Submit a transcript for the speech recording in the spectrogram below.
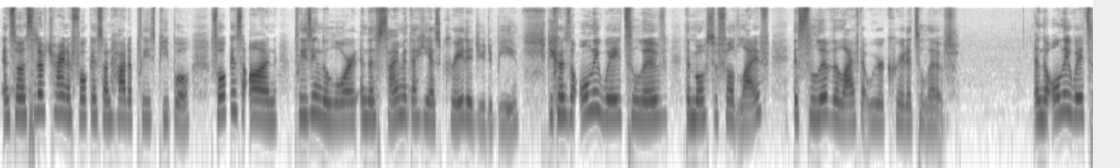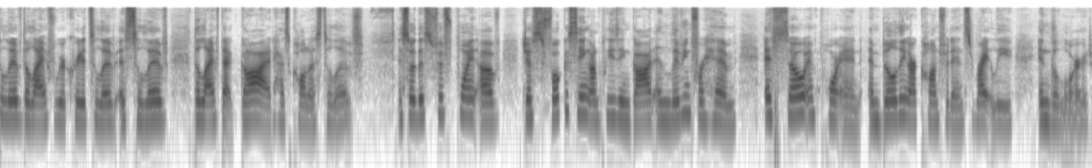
And so instead of trying to focus on how to please people, focus on pleasing the Lord and the assignment that He has created you to be. Because the only way to live the most fulfilled life is to live the life that we were created to live. And the only way to live the life we were created to live is to live the life that God has called us to live. And so, this fifth point of just focusing on pleasing God and living for Him is so important and building our confidence rightly in the Lord.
